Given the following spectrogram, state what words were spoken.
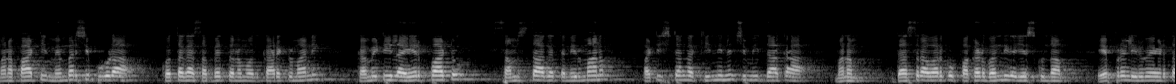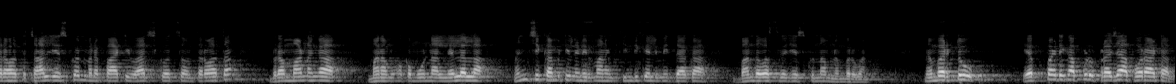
మన పార్టీ మెంబర్షిప్ కూడా కొత్తగా సభ్యత్వ నమోదు కార్యక్రమాన్ని కమిటీల ఏర్పాటు సంస్థాగత నిర్మాణం పటిష్టంగా కింది నుంచి మీ దాకా మనం దసరా వరకు పకడ్బందీగా చేసుకుందాం. ఏప్రిల్ ఇరవై ఏడు తర్వాత చాలు చేసుకొని మన పార్టీ వార్షికోత్సవం తర్వాత బ్రహ్మాండంగా మనం ఒక మూడు నాలుగు నెలల్లో మంచి కమిటీల నిర్మాణం కిందికెళ్ళి మీద దాకా బందోబస్తుగా చేసుకుందాం నెంబర్ వన్ నెంబర్ టూ ఎప్పటికప్పుడు ప్రజా పోరాటాలు.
